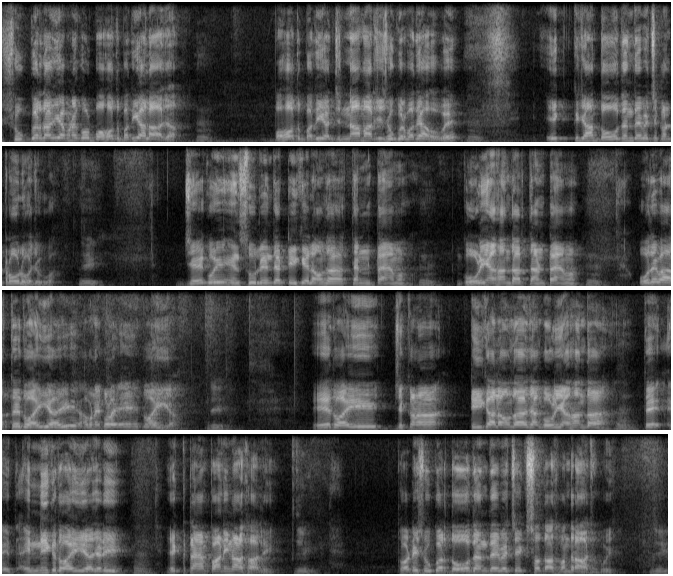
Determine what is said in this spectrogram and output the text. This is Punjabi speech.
ਸ਼ੂਗਰ ਦਾ ਜੀ ਆਪਣੇ ਕੋਲ ਬਹੁਤ ਵਧੀਆ ਇਲਾਜ ਆ। ਬਹੁਤ ਵਧੀਆ ਜਿੰਨਾ ਮਰਜ਼ੀ ਸ਼ੂਗਰ ਵਧਿਆ ਹੋਵੇ ਇੱਕ ਜਾਂ ਦੋ ਦਿਨ ਦੇ ਵਿੱਚ ਕੰਟਰੋਲ ਹੋ ਜਾਊਗਾ। ਜੀ। ਜੇ ਕੋਈ ਇਨਸੂਲਿਨ ਦੇ ਟੀਕੇ ਲਾਉਂਦਾ ਤਿੰਨ ਟਾਈਮ ਗੋਲੀਆਂ ਖਾਂਦਾ ਤਿੰਨ ਟਾਈਮ ਉਹਦੇ ਵਾਸਤੇ ਦਵਾਈ ਆ ਜੀ ਆਪਣੇ ਕੋਲ ਇਹ ਦਵਾਈ ਆ। ਜੀ। ਇਹ ਦਵਾਈ ਜਿੱਕਣ ਟੀਕਾ ਲਾਉਂਦਾ ਜਾਂ ਗੋਲੀਆਂ ਖਾਂਦਾ ਤੇ ਇੰਨੀ ਕੁ ਦਵਾਈ ਆ ਜਿਹੜੀ ਇੱਕ ਟਾਈਮ ਪਾਣੀ ਨਾਲ ਖਾ ਲਈ। ਜੀ। ਤੁਹਾਡੀ ਸ਼ੂਗਰ 2 ਦਿਨ ਦੇ ਵਿੱਚ 110 15 ਆ ਜਾਊਗੀ। ਜੀ।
